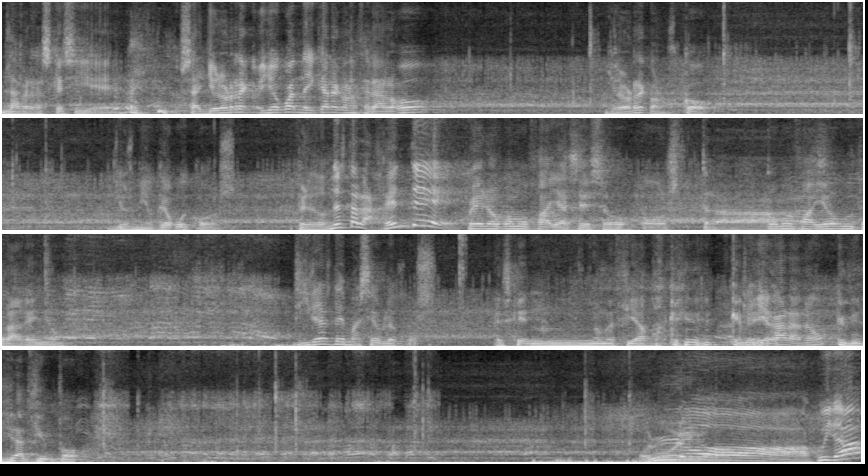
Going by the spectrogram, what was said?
La verdad es que sí, eh. O sea, yo, lo rec- yo cuando hay que reconocer algo, yo lo reconozco. Dios mío, qué huecos. ¿Pero dónde está la gente? Pero cómo fallas eso. ¡Ostras! ¿Cómo falló Butragueño? Tiras demasiado lejos. Es que no me fiaba que, que me llegara, ¿no? Que me diera tiempo. ¡Hola! ¡Cuidado!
